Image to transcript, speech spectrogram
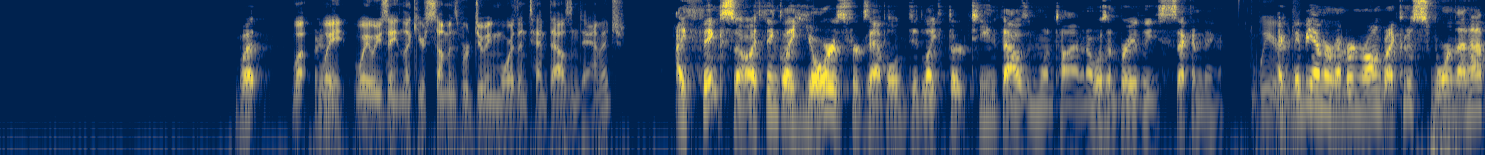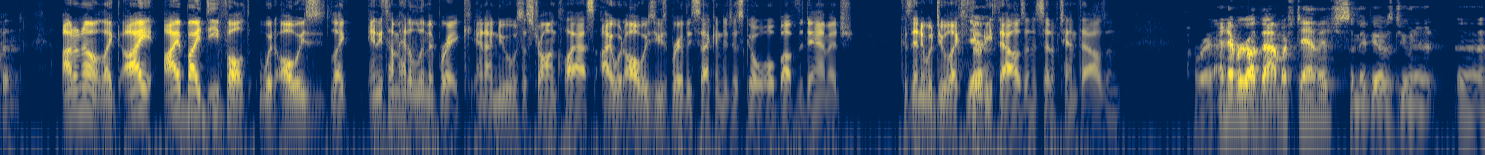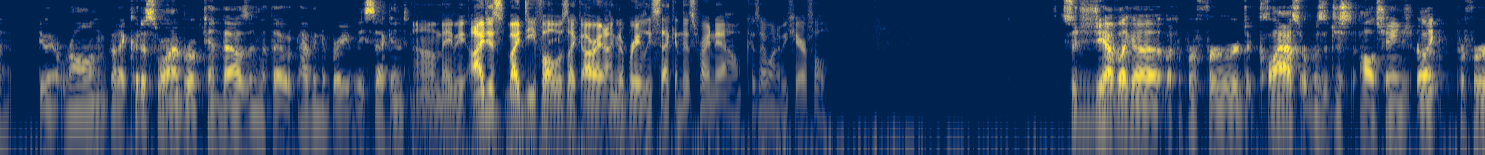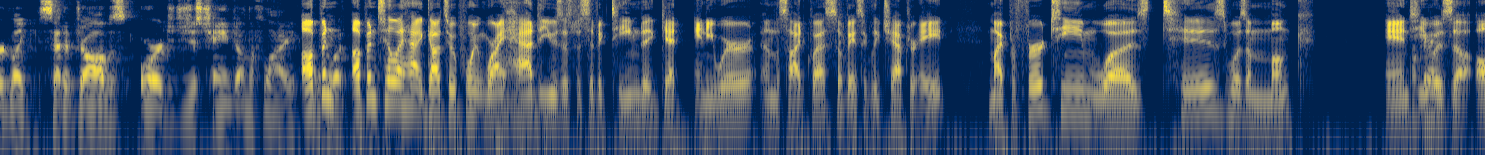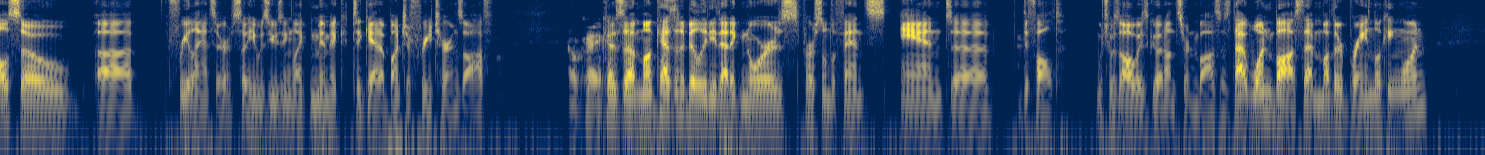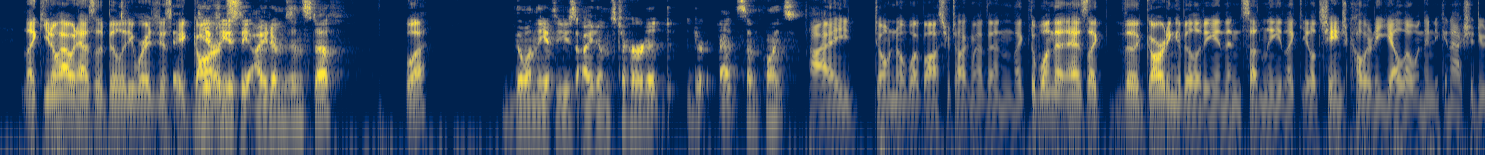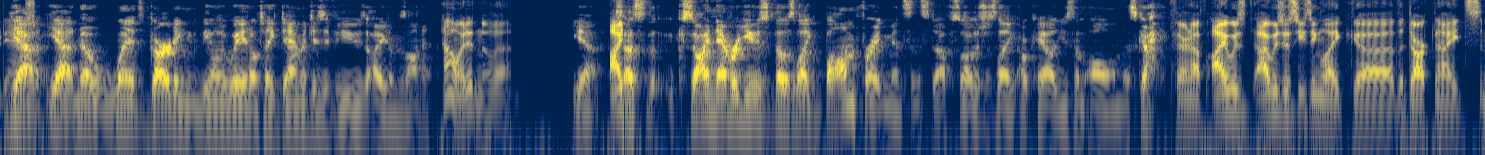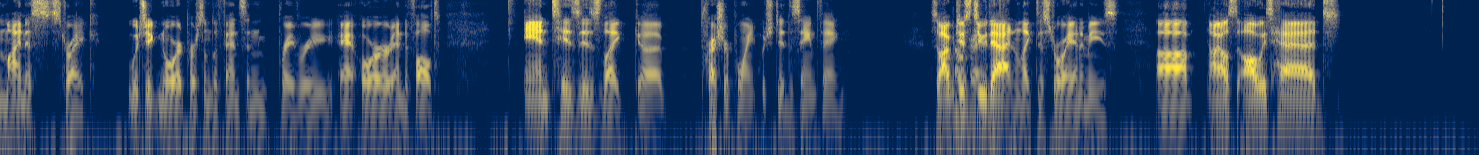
What? What? you wait, wait. What are you saying? Like your summons were doing more than ten thousand damage? I think so. I think like yours, for example, did like thirteen thousand one time, and I wasn't bravely seconding. Weird. I, maybe I'm remembering wrong, but I could have sworn that happened. I don't know. Like I, I by default would always like anytime I had a limit break and I knew it was a strong class, I would always use Bravely Second to just go above the damage, because then it would do like Yeah. thirty thousand instead of ten thousand. Right. I never got that much damage, so maybe I was doing it uh, doing it wrong. But I could have sworn I broke ten thousand without having to bravely second. Oh. Maybe I just by default was like, all right, I'm gonna Bravely Second this right now because I want to be careful. So did you have like a like a preferred class, or was it just I'll change, or like preferred like set of jobs, or did you just change on the fly? Up and what- up until I had got to a point where I had to use a specific team to get anywhere on the side quest. So basically, chapter eight, my preferred team was Tiz was a monk, and he Okay. was uh, also uh, freelancer. So he was using like mimic to get a bunch of free turns off. Okay. Because uh, monk has an ability that ignores personal defense and uh, default, which was always good on certain bosses. That one boss, that mother brain looking one, like you know how it has the ability where it just it Do you have guards to use the items and stuff? what. The one that you have to use items to hurt it at some points. I don't know what boss you're talking about then. Like the one that has like the guarding ability and then suddenly like it'll change color to yellow and then you can actually do damage Yeah, to it. yeah. No, when it's guarding, the only way it'll take damage is if you use items on it. Oh, I didn't know that. Yeah, I- so that's so I never used those like bomb fragments and stuff. So I was just like, okay, I'll use them all on this guy. Fair enough. I was I was just using like uh, the Dark Knight's minus strike, which ignored personal defense and bravery eh, or and default, and Tiz's like uh, pressure point, which did the same thing. So I would just Okay. do that and like destroy enemies. Uh, I also always had.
